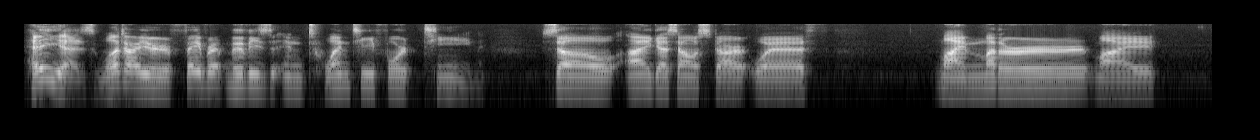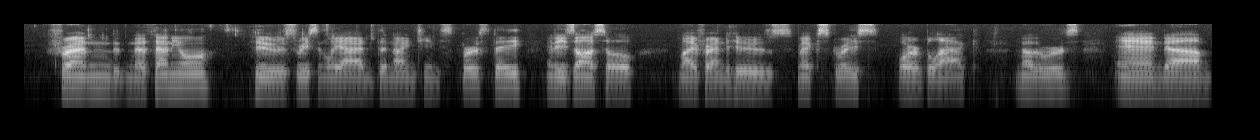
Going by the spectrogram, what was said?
Hey yes, what are your favorite movies in 2014? So, I guess I'll start with my mother, my friend Nathaniel, who's recently had the 19th birthday, and he's also my friend who's mixed race, or black, in other words. And um,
